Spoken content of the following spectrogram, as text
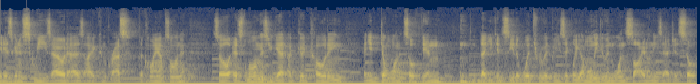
It is going to squeeze out as I compress the clamps on it. So as long as you get a good coating and you don't want it so thin that you can see the wood through it basically, I'm only doing one side on these edges. So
